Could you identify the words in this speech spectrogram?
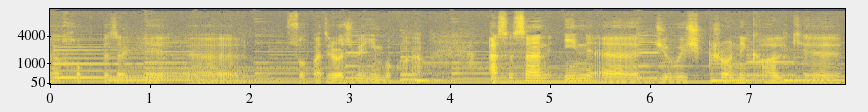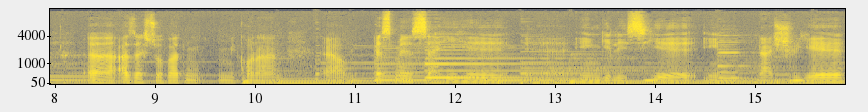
خب بذار یه صحبتی راجع به این بکنم. اساسا این جویش کرونیکال که ازش صحبت می‌کنن اسم صحیح انگلیسی این نشریه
